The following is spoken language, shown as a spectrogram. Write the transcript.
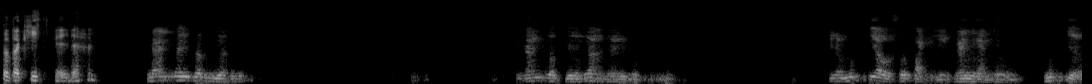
Totaquilla. đang được điều là ngày một em lúc tiêu số bảy ngay là một lúc tiêu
